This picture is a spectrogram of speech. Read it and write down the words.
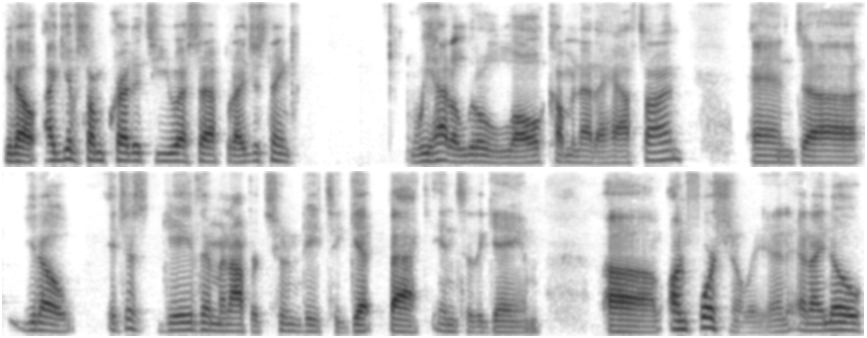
you know, I give some credit to USF, but I just think we had a little lull coming out of halftime. And, uh, you know, it just gave them an opportunity to get back into the game, uh, unfortunately. And, and I know,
